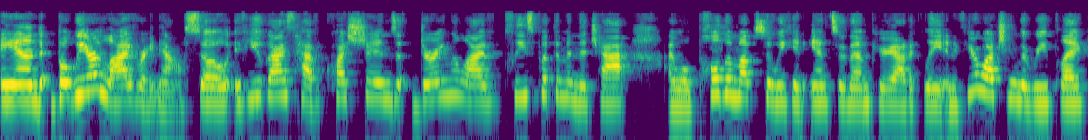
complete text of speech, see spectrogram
And, but we are live right now. So if you guys have questions during the live, please put them in the chat. I will pull them up so we can answer them periodically. And if you're watching the replay,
